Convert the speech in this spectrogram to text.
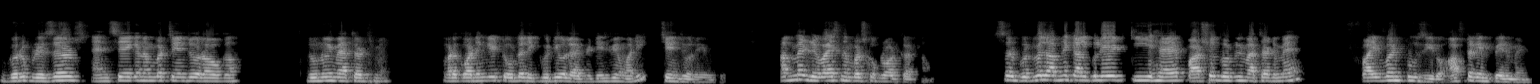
ग्रुप रिज़र्व एनसीआई का नंबर चेंज हो रहा होगा। दोनों ही मेथड्स में। और अकॉर्डिंगली टोटल इक्विटी और लाइबिलिटीज भी हमारी चेंज हो रही होगी। अब मैं रिवाइज नंबर्स को प्लॉट करता हूँ। सर गुडविल आपने कैलकुलेट की है पार्शियल गुडविल मेथड में 5120 आफ्टर इम्पेयरमेंट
